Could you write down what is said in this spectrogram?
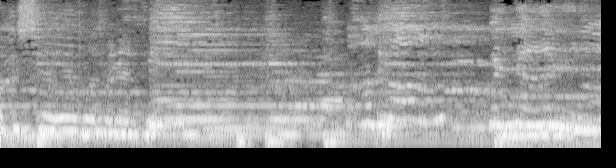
أخشى يا ضمرتي غلطان بالنار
